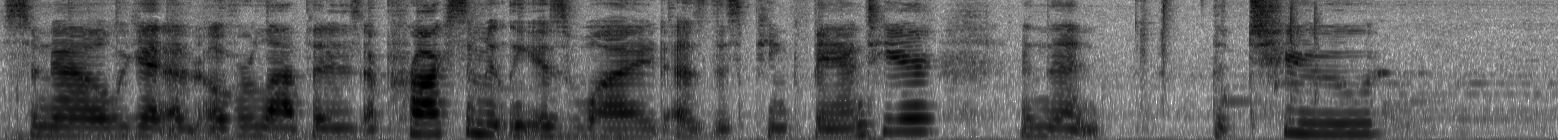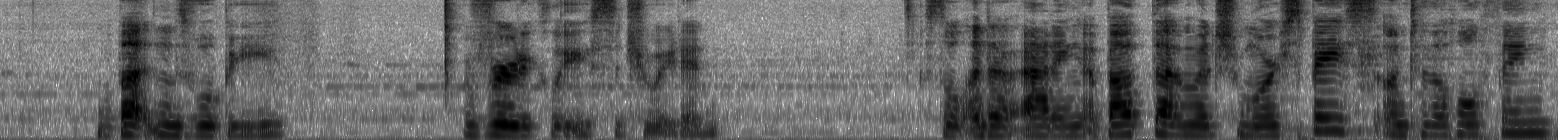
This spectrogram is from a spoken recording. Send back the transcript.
So now we get an overlap that is approximately as wide as this pink band here, and then the two buttons will be vertically situated. So we'll end up adding about that much more space onto the whole thing,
